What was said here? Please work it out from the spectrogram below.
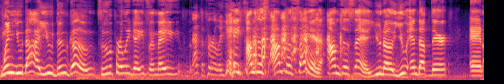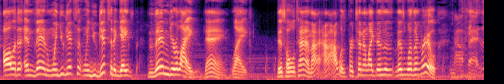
when you die you do go to the pearly gates and they Not the pearly gates. I'm just I'm just saying. I'm just saying. You know, you end up there and all of the and then when you get to when you get to the gates, then you're like, dang, like this whole time I I, I was pretending like this is this wasn't real. Nah, facts.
